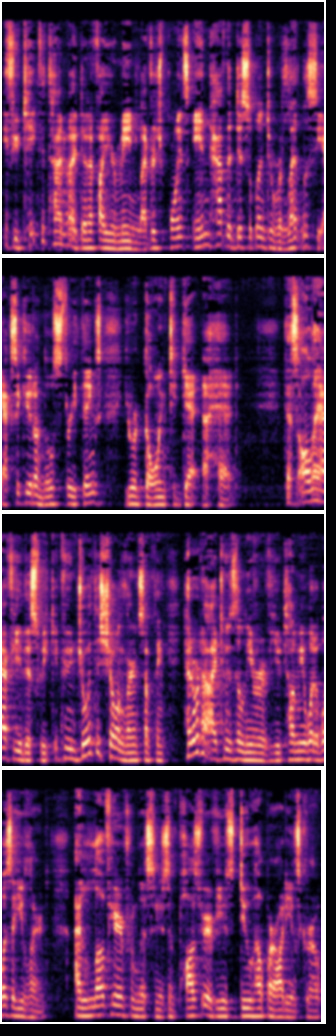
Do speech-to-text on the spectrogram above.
If you take the time to identify your main leverage points and have the discipline to relentlessly execute on those three things, you are going to get ahead. That's all I have for you this week. If you enjoyed the show and learned something, head over to iTunes and leave a review telling me what it was that you learned. I love hearing from listeners, and positive reviews do help our audience grow.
